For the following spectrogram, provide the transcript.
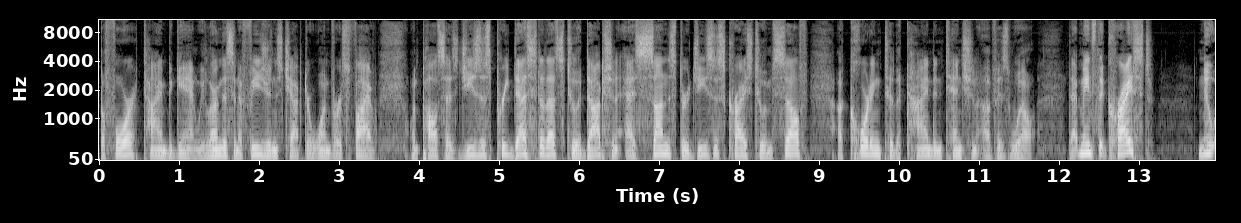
before time began. We learn this in Ephesians chapter 1 verse 5 when Paul says Jesus predestined us to adoption as sons through Jesus Christ to himself according to the kind intention of his will. That means that Christ knew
